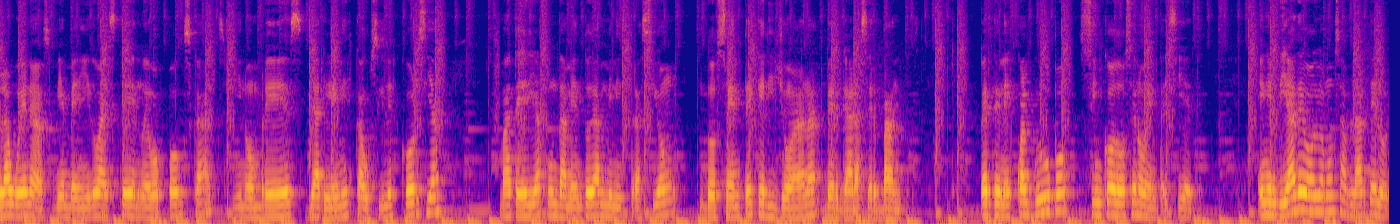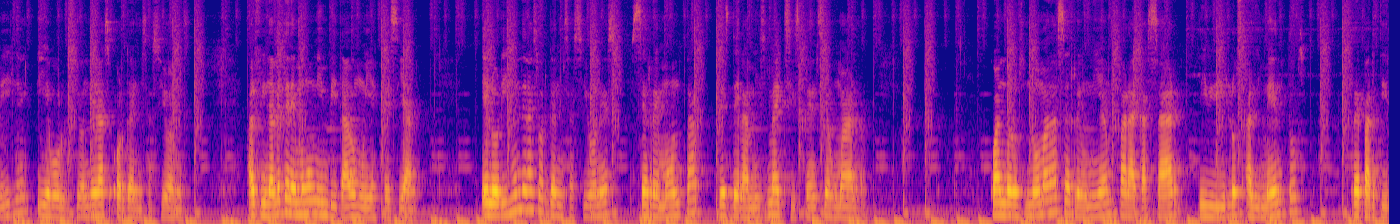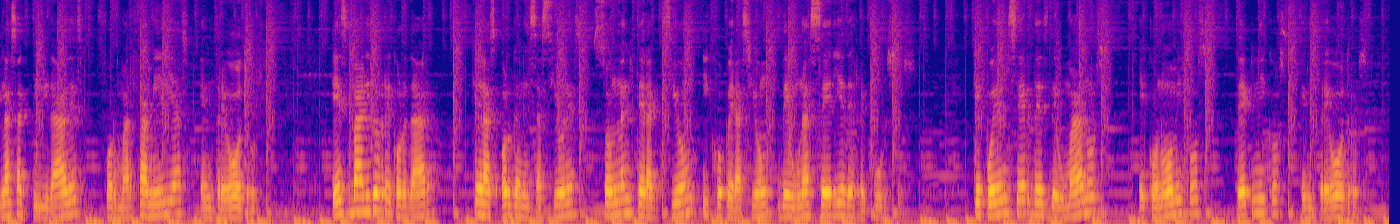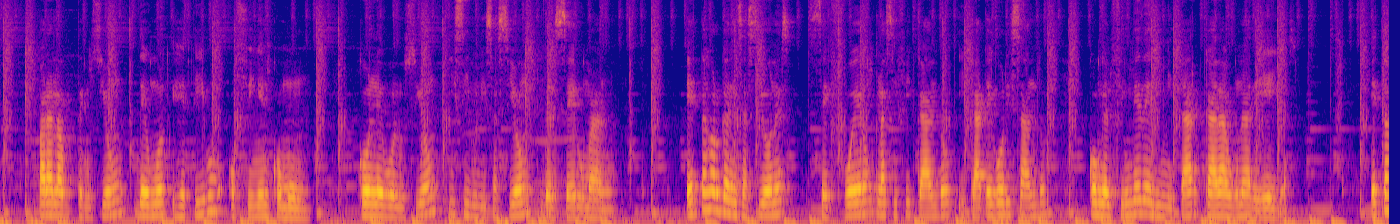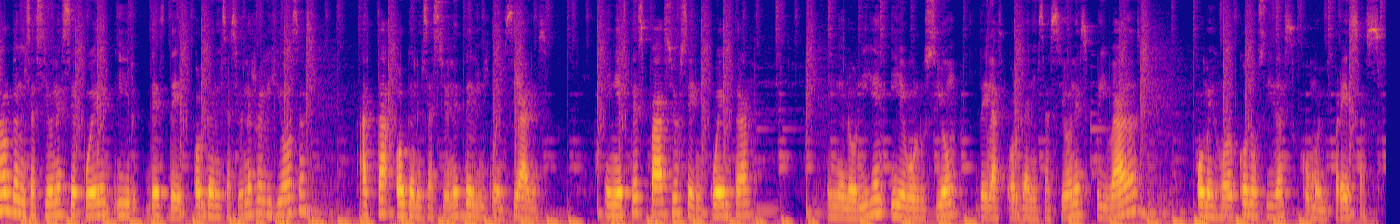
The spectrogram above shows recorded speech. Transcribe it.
Hola, buenas, bienvenido a este nuevo podcast. Mi nombre es Yarlenis Cauciles Corsia, materia Fundamento de Administración, docente Kelly Joana Vergara Cervantes. Pertenezco al grupo 51297. En el día de hoy vamos a hablar del origen y evolución de las organizaciones. Al final le tenemos un invitado muy especial. El origen de las organizaciones se remonta desde la misma existencia humana cuando los nómadas se reunían para cazar, dividir los alimentos, repartir las actividades, formar familias, entre otros. Es válido recordar que las organizaciones son la interacción y cooperación de una serie de recursos, que pueden ser desde humanos, económicos, técnicos, entre otros, para la obtención de un objetivo o fin en común con la evolución y civilización del ser humano. Estas organizaciones se fueron clasificando y categorizando con el fin de delimitar cada una de ellas. Estas organizaciones se pueden ir desde organizaciones religiosas hasta organizaciones delincuenciales. En este espacio se encuentra en el origen y evolución de las organizaciones privadas o mejor conocidas como empresas.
